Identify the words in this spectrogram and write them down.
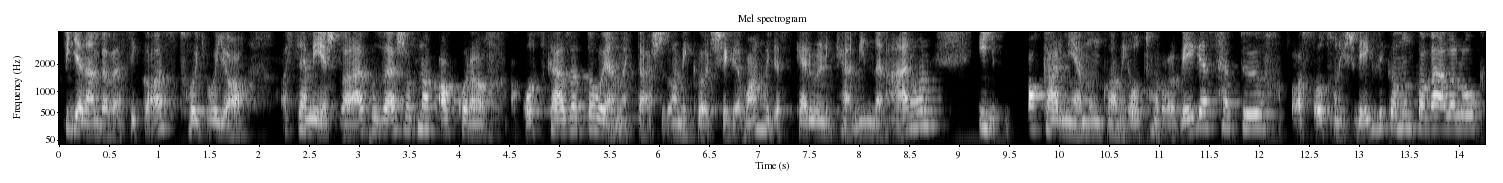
figyelembe veszik azt, hogy, hogy a, a személyes találkozásoknak akkora a kockázata, olyan nagy társadalmi költsége van, hogy ezt kerülni kell minden áron, így akármilyen munka, ami otthonról végezhető, azt otthon is végzik a munkavállalók,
